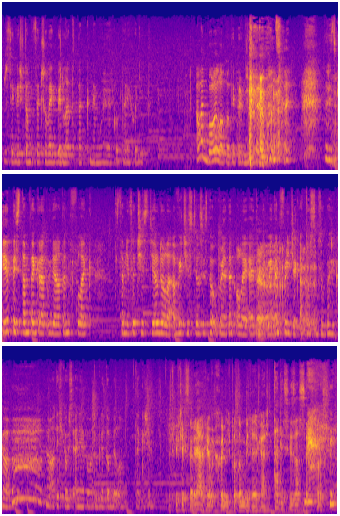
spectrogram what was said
Prostě když v tom chce člověk bydlet, tak nemůže jako tady chodit. Ale bolilo to ty první krábace. Vždycky ty jsi tam tenkrát udělal ten flek, ty jsi tam něco čistil dole a vyčistil si z toho úplně ten olej a je tam takový ten flíček a to jsem si úplně říkala, no a teďka už se ani nepamatuju, kde to bylo, takže. Vždycky v těch seriálech, jak chodíš po tom bytě, říkáš, tady si zase prostě.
